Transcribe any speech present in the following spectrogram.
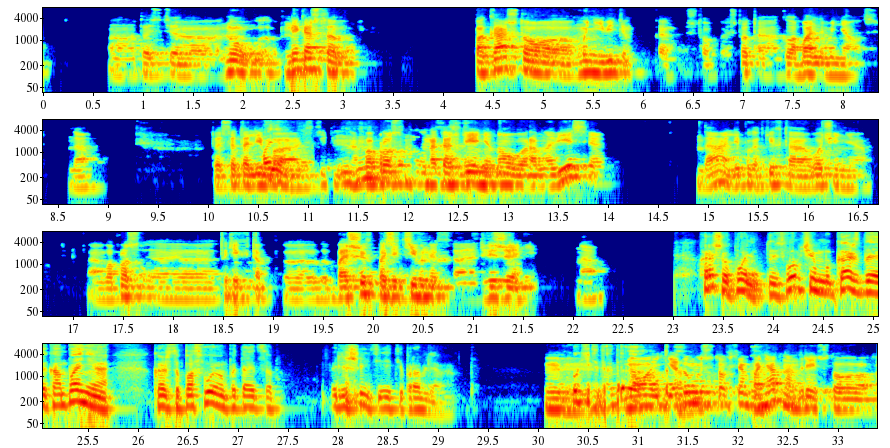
А, то есть, э, ну, мне кажется, пока что мы не видим, как, чтобы что-то глобально менялось, да. То есть это либо Понятно. действительно Мгм. вопрос нахождения нового равновесия, да, либо каких-то очень вопрос э, каких-то э, больших позитивных э, движений. Да. Хорошо, понял. То есть, в общем, каждая компания, кажется, по-своему пытается решить эти проблемы. Мгм. Окей, тогда Но да. я думаю, что всем Да. понятно, Андрей, что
